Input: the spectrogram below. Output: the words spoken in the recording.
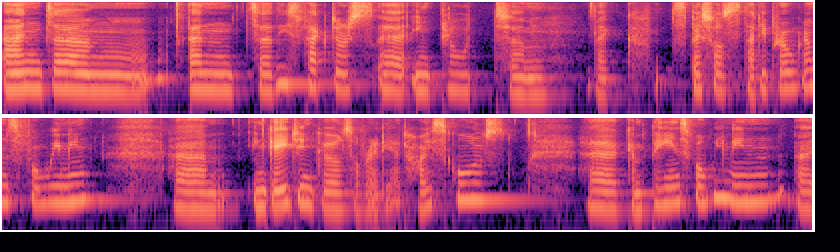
and um, and uh, these factors uh, include um, like special study programs for women, um, engaging girls already at high schools, uh, campaigns for women, uh,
